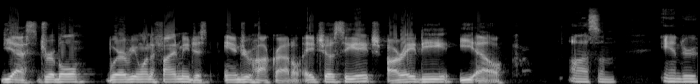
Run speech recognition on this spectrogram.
yes, Dribbble, wherever you want to find me, just Andrew Hochradel. H O C H R A D E L. Awesome, Andrew.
